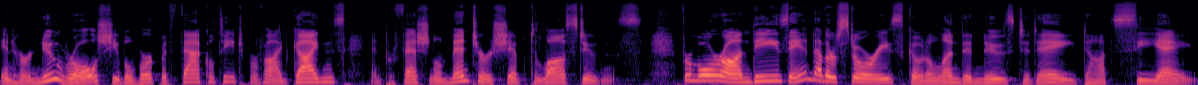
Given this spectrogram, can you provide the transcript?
In her new role, she will work with faculty to provide guidance and professional mentorship to law students. For more on these and other stories, go to londonnewstoday.ca.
